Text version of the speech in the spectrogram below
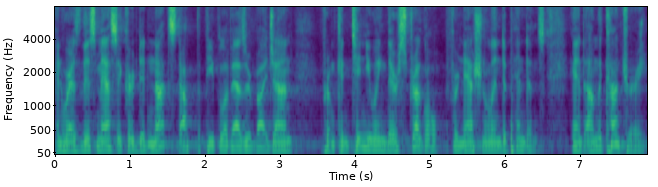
And whereas this massacre did not stop the people of Azerbaijan from continuing their struggle for national independence. And on the contrary,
